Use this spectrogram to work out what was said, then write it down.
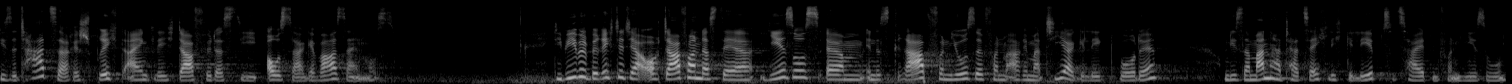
diese Tatsache spricht eigentlich dafür, dass die Aussage wahr sein muss. Die Bibel berichtet ja auch davon, dass der Jesus ähm, in das Grab von Josef von Arimathea gelegt wurde und dieser Mann hat tatsächlich gelebt zu Zeiten von Jesu.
